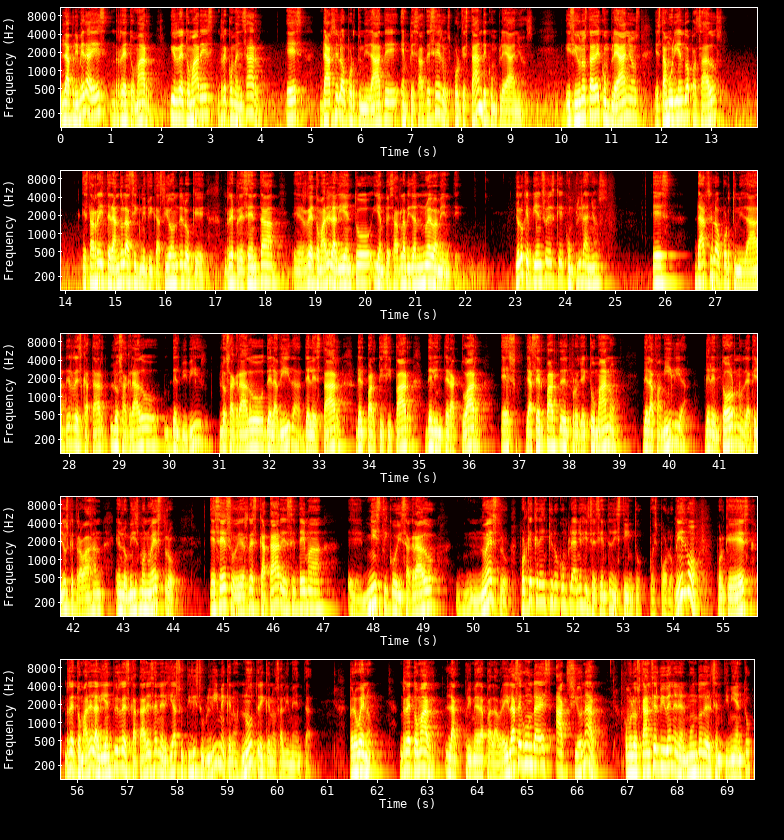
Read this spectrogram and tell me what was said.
La primera es retomar y retomar es recomenzar, es darse la oportunidad de empezar de ceros, porque están de cumpleaños. Y si uno está de cumpleaños, está muriendo a pasados, está reiterando la significación de lo que representa eh, retomar el aliento y empezar la vida nuevamente. Yo lo que pienso es que cumplir años es darse la oportunidad de rescatar lo sagrado del vivir, lo sagrado de la vida, del estar, del participar, del interactuar, eso, de hacer parte del proyecto humano, de la familia, del entorno, de aquellos que trabajan en lo mismo nuestro. Es eso, es rescatar ese tema eh, místico y sagrado nuestro. ¿Por qué creen que uno cumple años y se siente distinto? Pues por lo mismo, porque es retomar el aliento y rescatar esa energía sutil y sublime que nos nutre y que nos alimenta. Pero bueno, retomar la primera palabra. Y la segunda es accionar. Como los cánceres viven en el mundo del sentimiento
